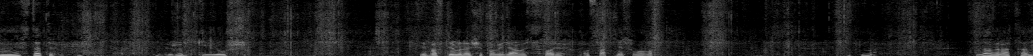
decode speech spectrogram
No niestety. Grzybki już chyba w tym lesie powiedziały swoje ostatnie słowo. No. Zawracam.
